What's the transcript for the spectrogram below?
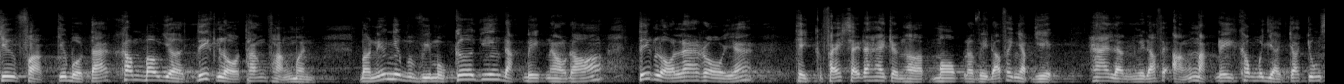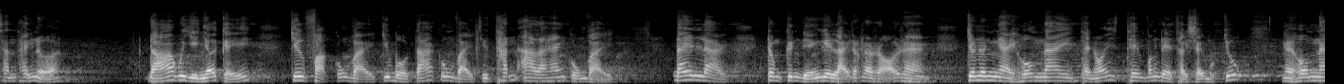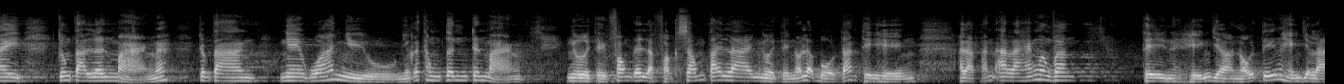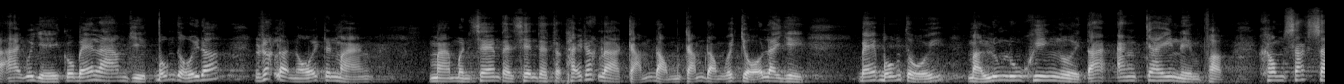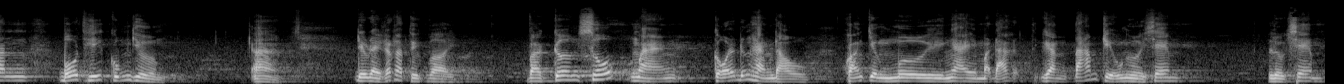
chư phật, chư bồ tát không bao giờ tiết lộ thân phận mình. Mà nếu như vì một cơ duyên đặc biệt nào đó tiết lộ ra rồi á, thì phải xảy ra hai trường hợp. Một là vì đó phải nhập diệt hai là người đó phải ẩn mặt đi, không bao giờ cho chúng sanh thấy nữa. Đó, quý vị nhớ kỹ, chư phật cũng vậy, chư bồ tát cũng vậy, chư thánh a la hán cũng vậy đây là, trong kinh điển ghi lại rất là rõ ràng. Cho nên ngày hôm nay, thầy nói thêm vấn đề thời sự một chút. Ngày hôm nay, chúng ta lên mạng á, chúng ta nghe quá nhiều những cái thông tin trên mạng. Người thì phong đây là phật sống tái lai, người thì nói là bồ tát thị hiện, hay là thánh a la hán vân vân. Thì hiện giờ nổi tiếng, hiện giờ là ai quý vị? Cô bé lam gì 4 tuổi đó, rất là nổi trên mạng. Mà mình xem, thầy xem, thầy thấy rất là cảm động cảm động cái chỗ là gì? Bé 4 tuổi mà luôn luôn khuyên người ta ăn chay niệm Phật, không sát sanh, bố thí cúng dường. À, điều này rất là tuyệt vời. Và cơn sốt mạng cổ đã đứng hàng đầu khoảng chừng 10 ngày mà đã gần 8 triệu người xem lượt xem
